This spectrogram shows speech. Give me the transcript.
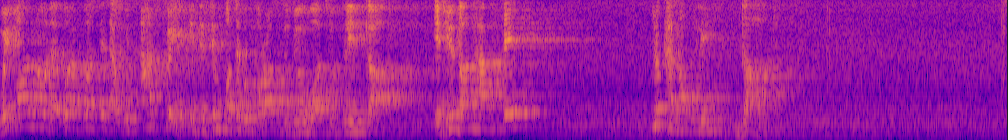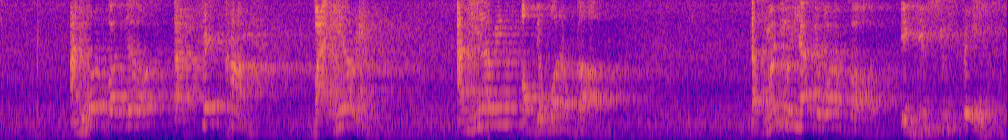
We all know that word of God said that without faith, it is impossible for us to do what to please God. If you don't have faith, you cannot please God. And the word of God tells us that faith comes by hearing, and hearing of the word of God. That when you hear the word of God, it gives you faith.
